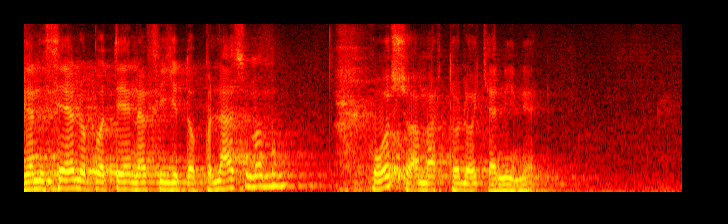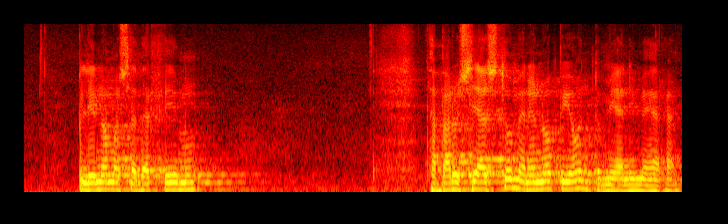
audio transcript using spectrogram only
Δεν θέλω ποτέ να φύγει το πλάσμα μου όσο αμαρτωλό κι αν είναι. Πλην όμως αδερφοί μου θα παρουσιαστούμε ενώπιόν του μια ημέρα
